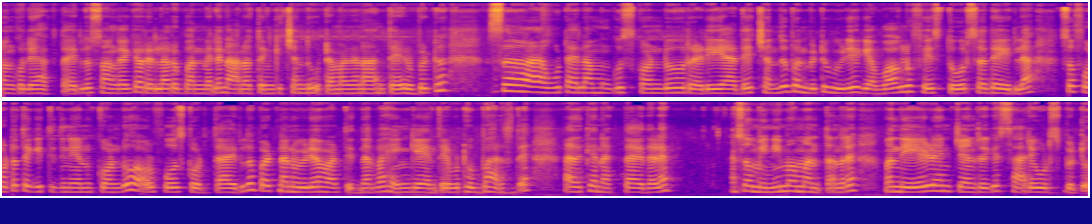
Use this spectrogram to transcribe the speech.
ರಂಗೋಲಿ ಹಾಕ್ತಾ ಇದ್ಲು. ಸೊ ಹಂಗಾಗಿ ಅವರೆಲ್ಲರೂ ಬಂದಮೇಲೆ ನಾನು ತಂಗಿ ಚಂದು ಊಟ ಮಾಡೋಣ ಅಂತ ಹೇಳ್ಬಿಟ್ಟು ಸೊ ಊಟ ಎಲ್ಲ ಮುಗಿಸ್ಕೊಂಡು ರೆಡಿ ಆದೆ. ಚಂದು ಬಂದ್ಬಿಟ್ಟು ವಿಡಿಯೋಗೆ ಯಾವಾಗಲೂ ಫೇಸ್ ತೋರಿಸೋದೇ ಇಲ್ಲ. ಸೊ ಫೋಟೋ ತೆಗಿತಿದ್ದೀನಿ ಅಂದ್ಕೊಂಡು ಅವಳು ಫೋಸ್ ಕೊಡ್ತಾ ಇದ್ಲು. ಬಟ್ ನಾನು ವಿಡಿಯೋ ಮಾಡ್ತಿದ್ನಲ್ವ, ಹೆಂಗೆ ಅಂತ ಹೇಳ್ಬಿಟ್ಟು ಹುಬ್ಬ ಹಾರಿಸ್ದೆ ಅದಕ್ಕೆ ನಗ್ತಾ ಇದ್ದಾಳೆ. ಸೊ ಮಿನಿಮಮ್ ಅಂತಂದರೆ ಒಂದು ಏಳೆಂಟು ಜನರಿಗೆ ಸಾರಿ ಉಡಿಸ್ಬಿಟ್ಟು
